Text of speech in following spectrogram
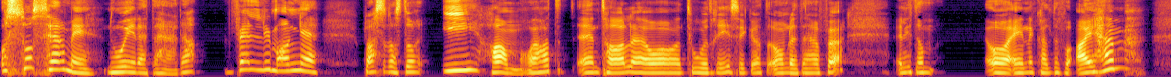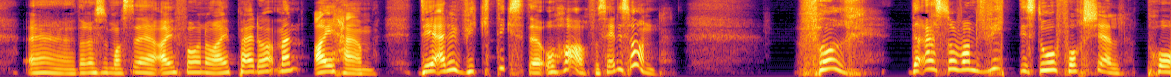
Og så ser vi noe i dette her. Det er veldig mange plasser der står 'i ham'. Og jeg har hatt en tale og to og tre sikkert om dette her før. Litt om, og ene kalte for 'iham'. Eh, det er så masse iPhone og iPad òg. Men iham det er det viktigste å ha, for å si det sånn. For det er så vanvittig stor forskjell på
